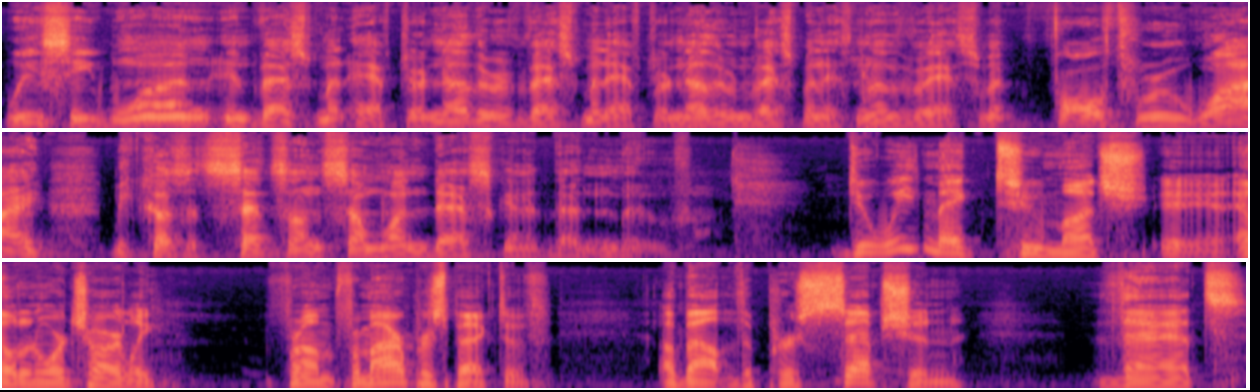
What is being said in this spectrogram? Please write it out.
We see one investment after another investment after another investment after another investment fall through. Why? Because it sits on someone's desk and it doesn't move. Do we make too much, uh, Eldon or Charlie, from from our perspective, about the perception that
